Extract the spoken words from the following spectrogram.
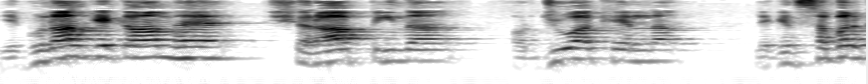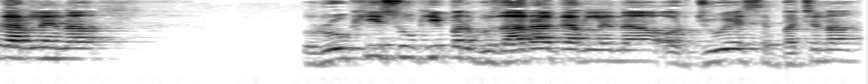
یہ گناہ کے کام ہے شراب پینا اور جوا کھیلنا، لیکن صبر کر لینا، روکھی سوکھی پر گزارا کر لینا اور جوئے سے بچنا،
